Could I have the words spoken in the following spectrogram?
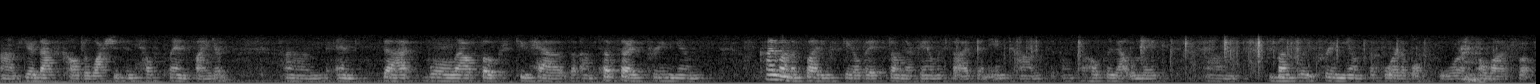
Um, here that's called the Washington Health Plan Finder. Um, and that will allow folks to have um, subsidized premiums kind of on a sliding scale based on their family size and incomes. And so hopefully that will make um, monthly premiums affordable for a lot of folks.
